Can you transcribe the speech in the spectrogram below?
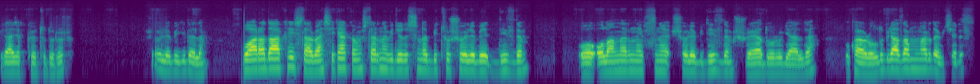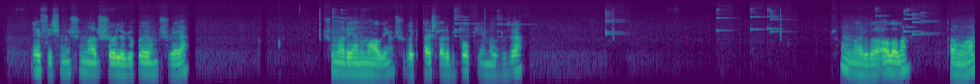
birazcık kötü durur. Şöyle bir gidelim. Bu arada arkadaşlar ben şeker kamışlarını video dışında bir tur şöyle bir dizdim. O olanların hepsini şöyle bir dizdim. Şuraya doğru geldi. Bu kadar oldu. Birazdan bunları da biçeriz. Neyse şimdi şunları şöyle bir koyalım şuraya. Şunları yanıma alayım. Şuradaki taşları bir toplayayım hızlıca. Şunları da alalım. Tamam.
